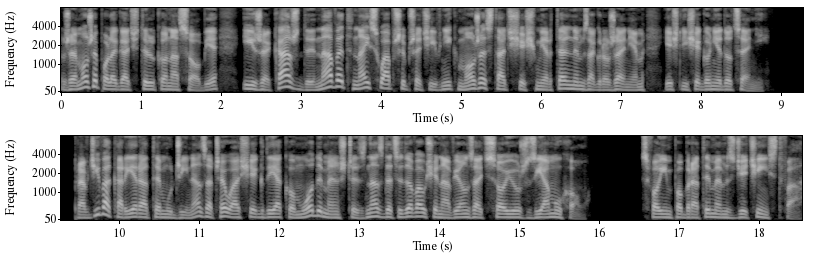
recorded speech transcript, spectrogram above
że może polegać tylko na sobie i że każdy, nawet najsłabszy przeciwnik może stać się śmiertelnym zagrożeniem, jeśli się go nie doceni. Prawdziwa kariera Temujina zaczęła się, gdy jako młody mężczyzna zdecydował się nawiązać sojusz z Jamuchą, swoim pobratymem z dzieciństwa,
